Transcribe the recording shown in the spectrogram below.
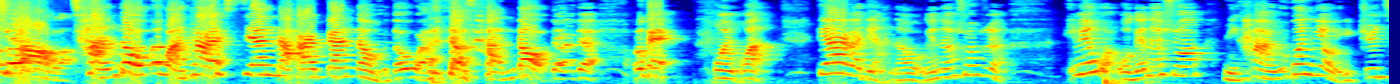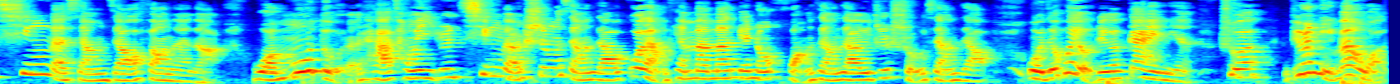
说了，蚕豆不管它是鲜的还是干的，我们都管它叫蚕豆，对不对？OK，point one。第二个点呢，我跟他说是。因为我我跟他说，你看，如果你有一只青的香蕉放在那儿，我目睹着它从一只青的生香蕉，过两天慢慢变成黄香蕉，一只熟香蕉，我就会有这个概念。说，比如你问我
